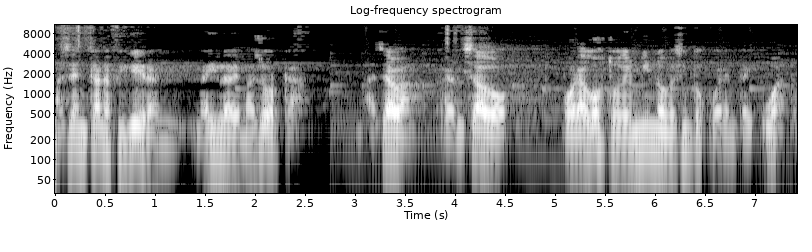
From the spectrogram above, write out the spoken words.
allá en Cala Figuera, en la isla de Mallorca. Allá va, realizado por agosto de 1944.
